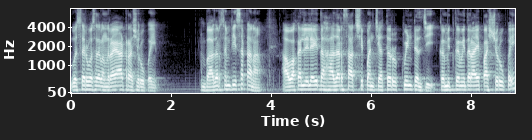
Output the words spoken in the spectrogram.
व सर्वसाधारण राय आहे अठराशे रुपये. बाजार समिती सटाणा आवक आहे दहा हजार सातशे पंच्याहत्तर क्विंटलची. कमीत कमी दर आहे पाचशे रुपये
